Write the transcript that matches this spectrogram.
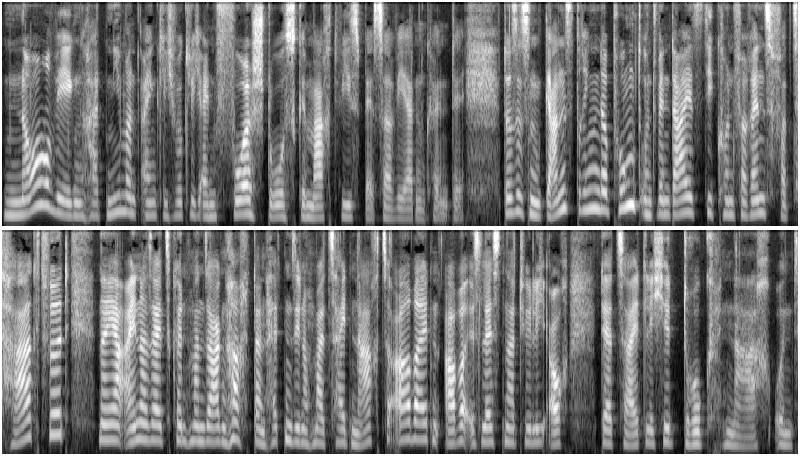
Norwegen hat niemand eigentlich wirklich einen Vorstoß gemacht, wie es besser werden könnte. Das ist ein ganz dringender Punkt. Und wenn da jetzt die Konferenz vertagt wird, naja, einerseits könnte man sagen, ha, dann hätten sie noch mal Zeit nachzuarbeiten, aber es lässt natürlich auch der zeitliche Druck nach. Und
